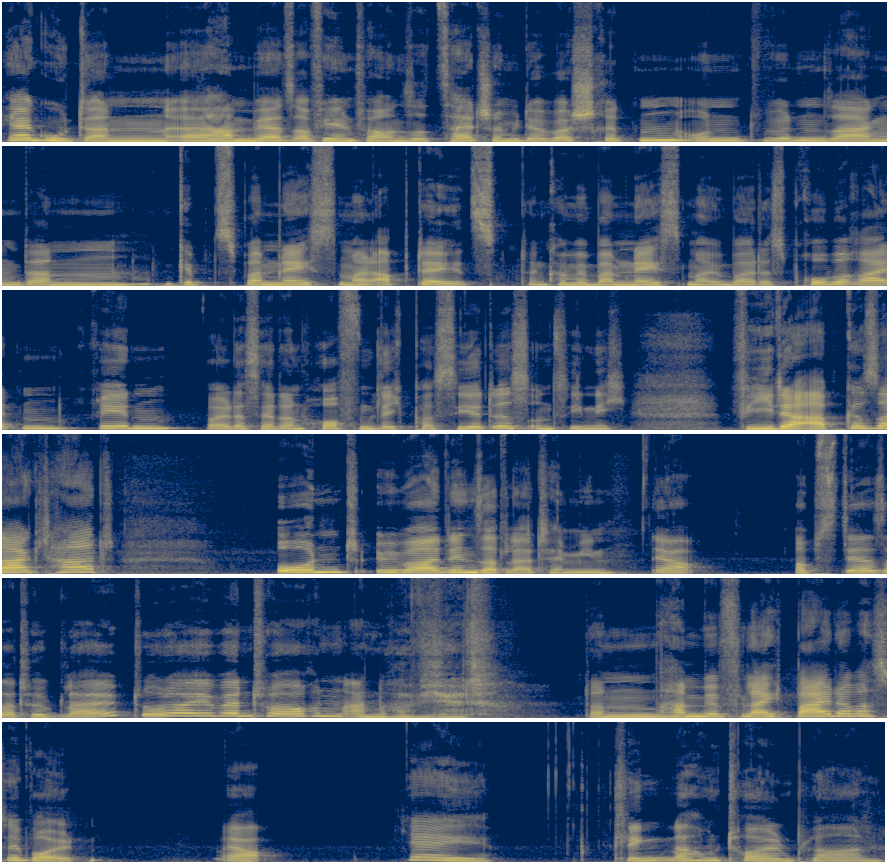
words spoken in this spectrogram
Ja gut, dann äh, haben wir jetzt auf jeden Fall unsere Zeit schon wieder überschritten und würden sagen, dann gibt es beim nächsten Mal Updates. Dann können wir beim nächsten Mal über das Probereiten reden, weil das ja dann hoffentlich passiert ist und sie nicht wieder abgesagt hat. Und über den Sattlertermin. Ja. Ob es der Sattel bleibt oder eventuell auch ein anderer wird. Dann haben wir vielleicht beide, was wir wollten. Ja. Yay. Klingt nach einem tollen Plan.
